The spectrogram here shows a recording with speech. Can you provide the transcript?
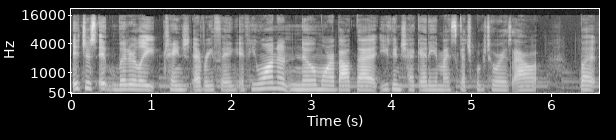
it just, it literally changed everything. If you want to know more about that, you can check any of my sketchbook tours out. But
